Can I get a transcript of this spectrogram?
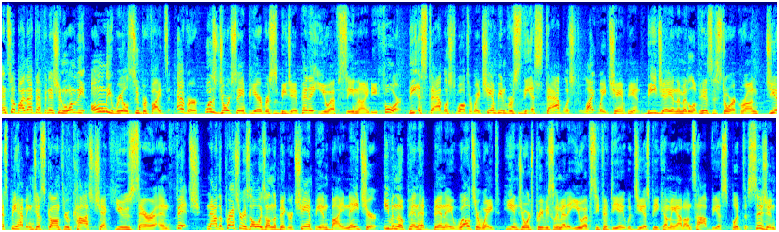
And so, by that definition, one of the only real super fights ever was George St. Pierre versus BJ Penn at UFC 94. The established welterweight champion versus the established lightweight champion. BJ in the middle of his historic run, GSP having just gone through Koscheck, Hughes, Serra, and Fitch. Now, the pressure is always on the bigger champion by nature. Even though Penn had been a welterweight, he and George previously met at UFC 58 with GSP coming out on top via split decision,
